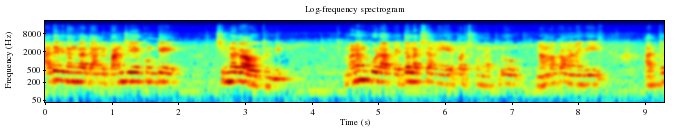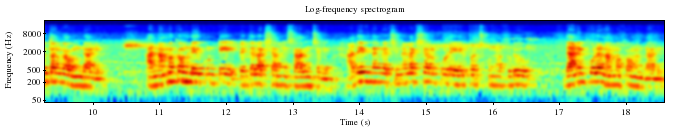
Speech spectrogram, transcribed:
అదేవిధంగా దాన్ని పని చేయకుంటే చిన్నగా అవుతుంది. మనం కూడా పెద్ద లక్ష్యాలను ఏర్పరచుకున్నప్పుడు నమ్మకం అనేది అద్భుతంగా ఉండాలి. ఆ నమ్మకం లేకుంటే పెద్ద లక్ష్యాలని సాధించలేము. అదేవిధంగా చిన్న లక్ష్యాలు కూడా ఏర్పరచుకున్నప్పుడు దానికి కూడా నమ్మకం ఉండాలి.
